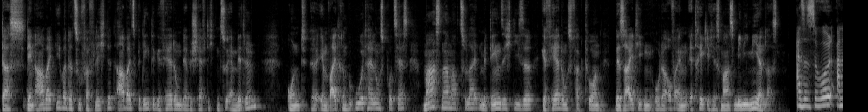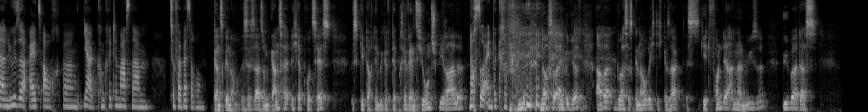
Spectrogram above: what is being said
das den Arbeitgeber dazu verpflichtet, arbeitsbedingte Gefährdungen der Beschäftigten zu ermitteln und äh, im weiteren Beurteilungsprozess Maßnahmen abzuleiten, mit denen sich diese Gefährdungsfaktoren beseitigen oder auf ein erträgliches Maß minimieren lassen. Also sowohl Analyse als auch ähm, ja, konkrete Maßnahmen zur Verbesserung. Ganz genau. Es ist also ein ganzheitlicher Prozess, es gibt auch den Begriff der Präventionsspirale. Noch so ein Begriff. Noch so ein Begriff. Aber du hast es genau richtig gesagt. Es geht von der Analyse über das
